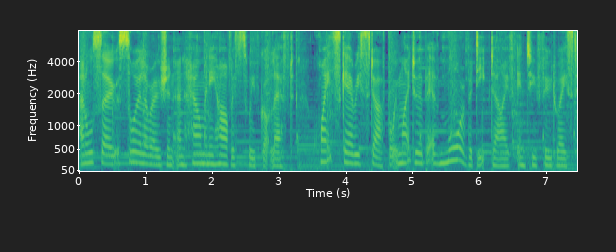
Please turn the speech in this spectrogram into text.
and also soil erosion and how many harvests we've got left quite scary stuff, but we might do a bit of more of a deep dive into food waste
